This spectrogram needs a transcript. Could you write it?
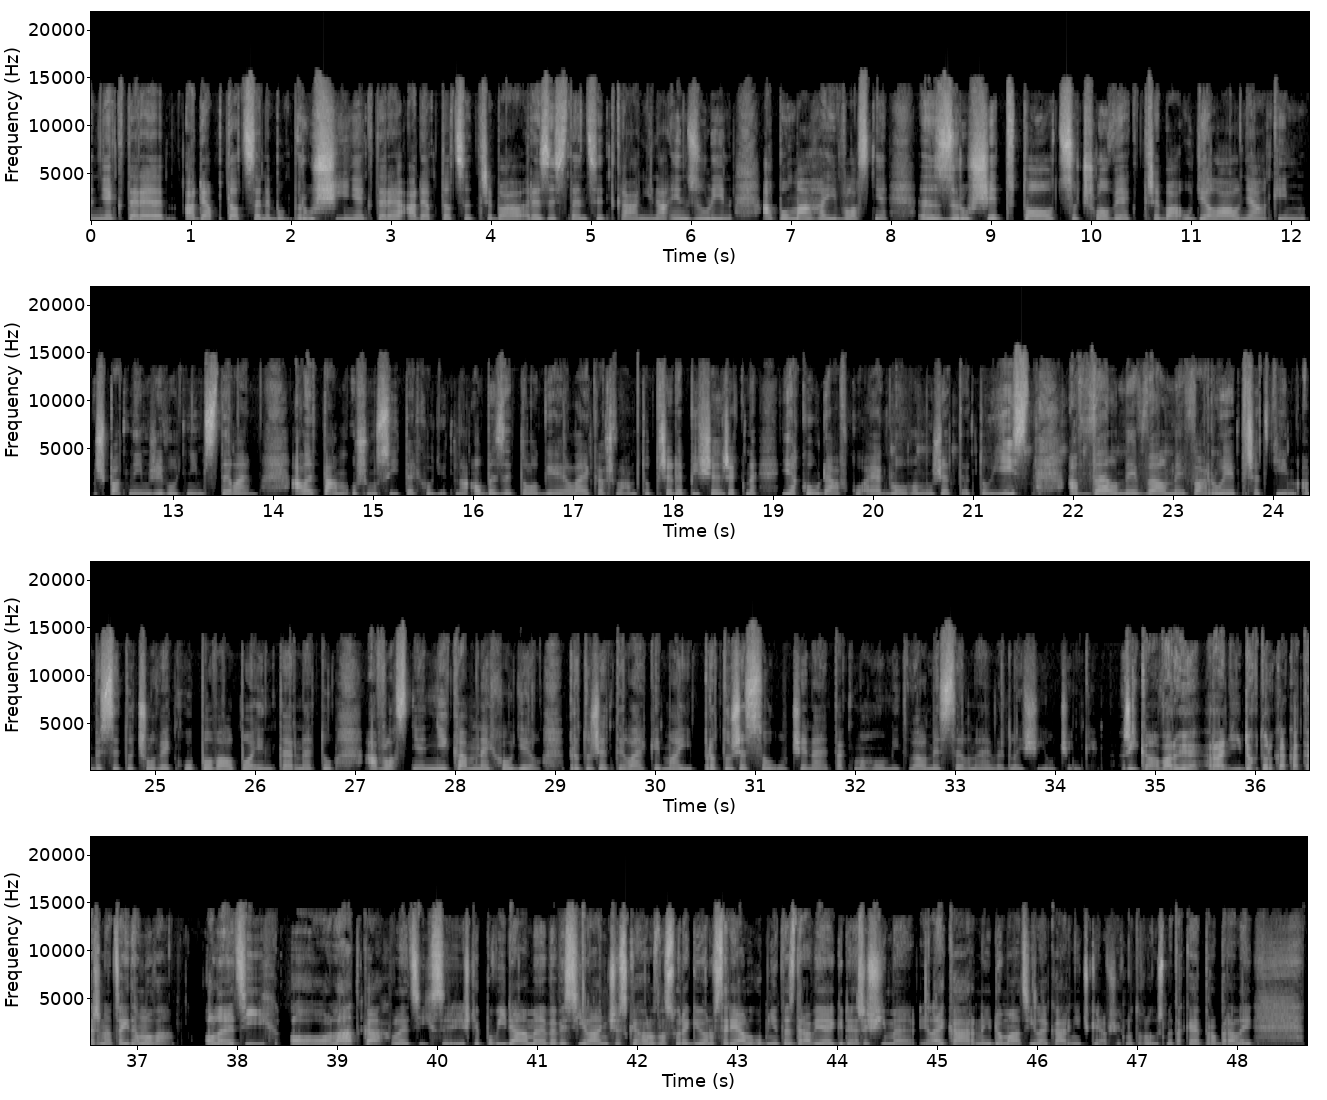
některé adaptace nebo ruší některé adaptace, třeba rezistenci tkání na inzulín a pomáhají vlastně e, zrušit to, co člověk třeba udělal nějakým špatným životním stylem. Ale tam už musíte chodit na obezitologii, lékař vám to předepíše, řekne, jakou dávku a jak dlouho můžete to jíst a velmi, velmi varuji před tím, aby si to člověk kupoval po internetu a vlastně nikam nechodil, protože ty léky mají, protože jsou účinné, tak mohou mít velmi silné vedlejší účinky. Říká, varuje, radí doktorka Kateřina Cajdhamlová. O lécích, o látkách v lécích si ještě povídáme ve vysílání Českého rozhlasu Region v seriálu Hubněte zdravě, kde řešíme i lékárny, domácí lékárničky a všechno tohle už jsme také probrali.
